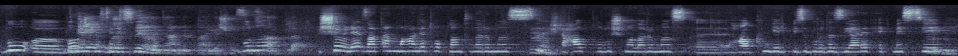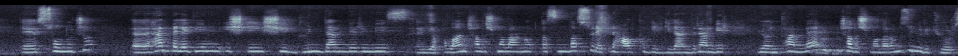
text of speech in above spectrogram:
Bu e, borç ne, meselesinde nasıl yöntemle paylaşıyorsunuz bunu halkla? Şöyle zaten mahalle toplantılarımız, hı. işte halk buluşmalarımız, e, halkın gelip bizi burada ziyaret etmesi hı. E, sonucu ee, hem belediyenin işleyişi, gündemlerimiz, e, yapılan çalışmalar noktasında sürekli halkı bilgilendiren bir yöntemle çalışmalarımızı yürütüyoruz.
